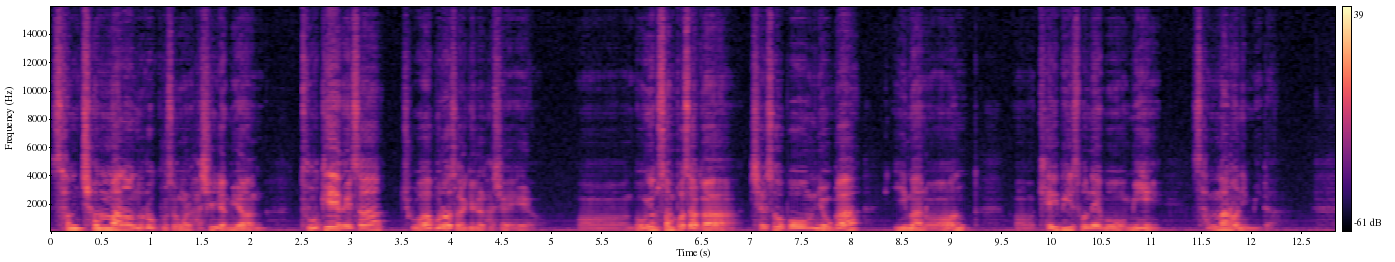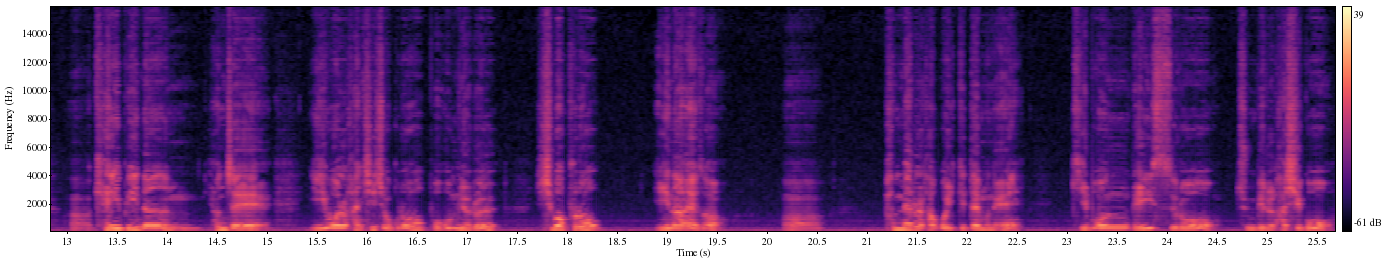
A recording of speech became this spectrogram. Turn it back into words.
3천만 원으로 구성을 하시려면 두 개의 회사 조합으로 설계를 하셔야 해요. 어, 농협선보사가 최소보험료가 2만 원, 어, KB 손해보험이 3만 원입니다. 어, KB는 현재 2월 한시적으로 보험료를 15% 인하해서 어, 판매를 하고 있기 때문에 기본 베이스로 준비를 하시고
